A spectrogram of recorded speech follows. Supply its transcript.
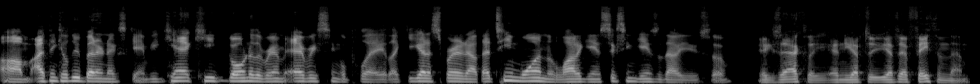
Um, I think he'll do better next game. He can't keep going to the rim every single play. Like you got to spread it out. That team won a lot of games, 16 games without you. So Exactly, and you have to you have to have faith in them.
